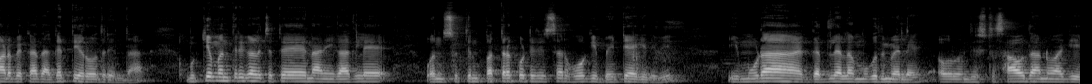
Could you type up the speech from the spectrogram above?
ಮಾಡಬೇಕಾದ ಅಗತ್ಯ ಇರೋದರಿಂದ ಮುಖ್ಯಮಂತ್ರಿಗಳ ಜೊತೆ ನಾನು ಈಗಾಗಲೇ ಒಂದು ಸುತ್ತಿನ ಪತ್ರ ಕೊಟ್ಟಿದ್ದೀವಿ ಸರ್, ಹೋಗಿ ಭೇಟಿಯಾಗಿದ್ದೀವಿ. ಈ ಮೂಡ ಗದ್ದಲೆಲ್ಲ ಮುಗಿದ ಮೇಲೆ ಅವರು ಒಂದಿಷ್ಟು ಸಾವಧಾನವಾಗಿ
